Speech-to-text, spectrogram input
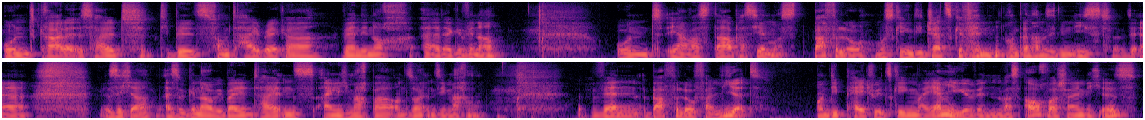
Und gerade ist halt die Bills vom Tiebreaker, werden die noch äh, der Gewinner. Und ja, was da passieren muss. Buffalo muss gegen die Jets gewinnen und dann haben sie den East äh, sicher. Also genau wie bei den Titans eigentlich machbar und sollten sie machen. Wenn Buffalo verliert, und die Patriots gegen Miami gewinnen, was auch wahrscheinlich ist,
